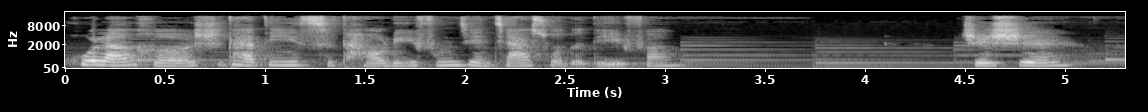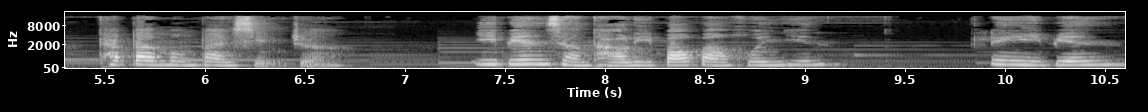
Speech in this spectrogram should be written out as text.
呼兰河是她第一次逃离封建枷锁的地方。只是她半梦半醒着，一边想逃离包办婚姻，另一边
